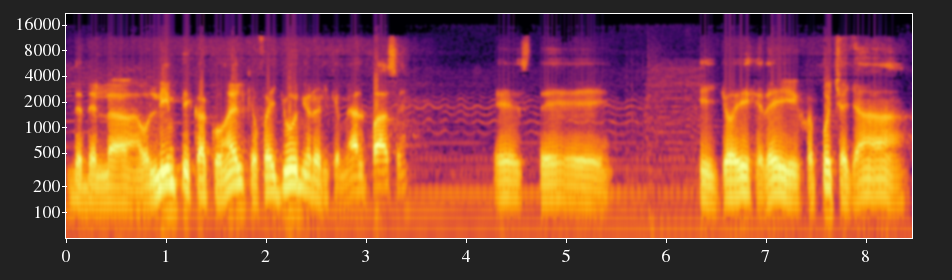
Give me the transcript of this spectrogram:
desde la Olímpica con él, que fue Junior el que me da el pase, este, y yo dije, de hijo pucha, ya,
